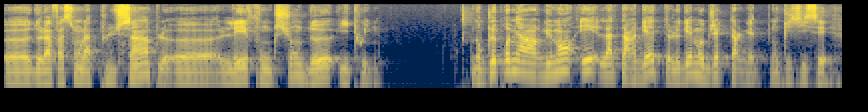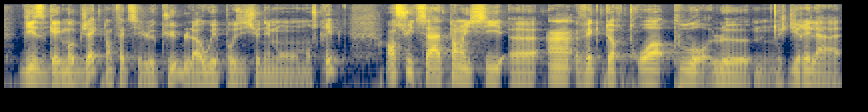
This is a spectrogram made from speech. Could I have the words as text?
euh, de la façon la plus simple euh, les fonctions de eTwin. Donc le premier argument est la target, le game object target. Donc ici c'est this game object, en fait c'est le cube, là où est positionné mon, script. Ensuite ça attend ici euh, un vecteur 3 pour le, je dirais la,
